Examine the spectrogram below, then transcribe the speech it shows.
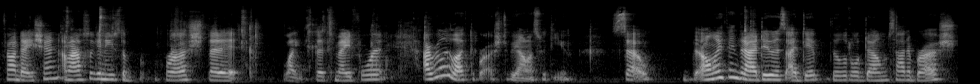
foundation. I'm also going to use the brush that it like that's made for it. I really like the brush to be honest with you. So the only thing that I do is I dip the little dome sided brush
